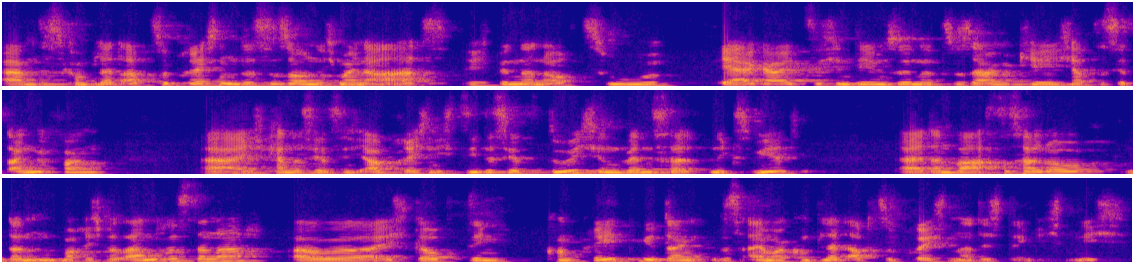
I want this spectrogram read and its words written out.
ähm, das komplett abzubrechen. Das ist auch nicht meine Art. Ich bin dann auch zu ehrgeizig in dem Sinne zu sagen, okay, ich habe das jetzt angefangen, äh, ich kann das jetzt nicht abbrechen, ich ziehe das jetzt durch und wenn es halt nichts wird, äh, dann war es das halt auch und dann mache ich was anderes danach. Aber ich glaube, den konkreten Gedanken, das einmal komplett abzubrechen, hatte ich, denke ich, nicht.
